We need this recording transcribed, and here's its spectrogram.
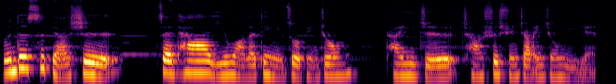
文德斯表示，在他以往的电影作品中，他一直尝试寻找一种语言，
